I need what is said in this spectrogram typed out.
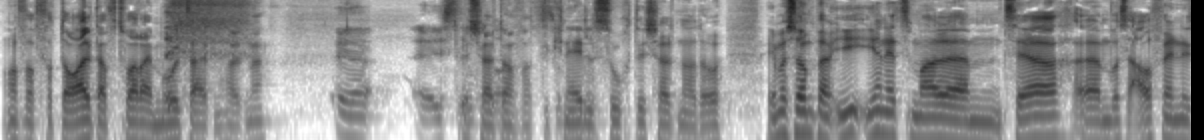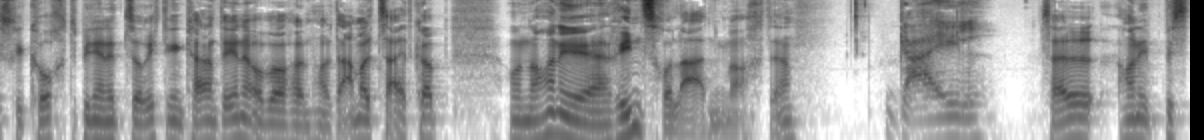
Einfach verteilt auf zwei, drei Mahlzeiten halt, ne. Ja, ist Das ist halt einfach, die Knädelsucht ist halt noch da. Ich muss sagen, beim, ich, ich habe jetzt mal ähm, sehr ähm, was Aufwendiges gekocht. Ich bin ja nicht so richtig in Quarantäne, aber habe halt einmal Zeit gehabt. Und dann habe ich äh, Rindsrouladen gemacht. Ja. Geil. Das habe ich bis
